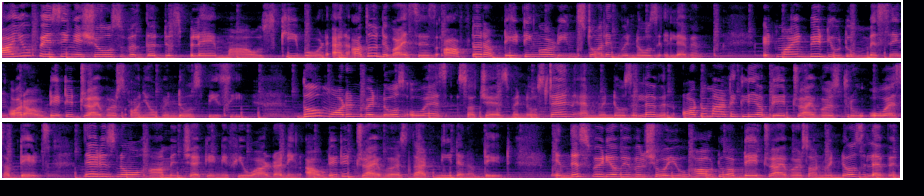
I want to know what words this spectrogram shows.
Are you facing issues with the display, mouse, keyboard and other devices after updating or reinstalling Windows 11? It might be due to missing or outdated drivers on your Windows PC. Though modern Windows OS such as Windows 10 and Windows 11 automatically update drivers through OS updates, there is no harm in checking if you are running outdated drivers that need an update. In this video, we will show you how to update drivers on Windows 11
